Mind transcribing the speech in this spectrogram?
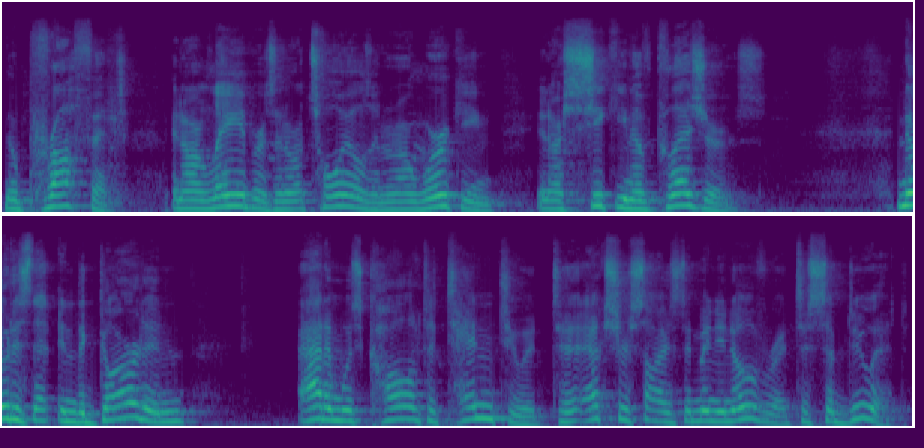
no profit in our labors and our toils and in our working, in our seeking of pleasures. Notice that in the garden, Adam was called to tend to it, to exercise dominion over it, to subdue it.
